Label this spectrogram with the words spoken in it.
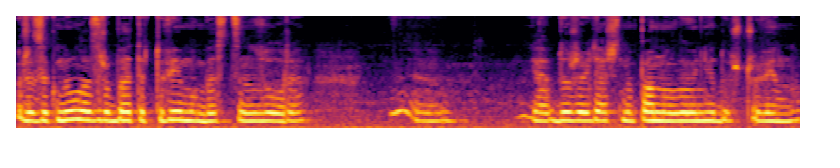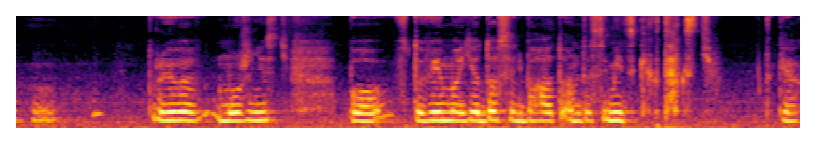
ризикнула зробити Тувіма без цензури. Е, Я дуже вдячна пану Леоніду, що він проявив мужність, бо в Тувіма є досить багато антисемітських текстів, таких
